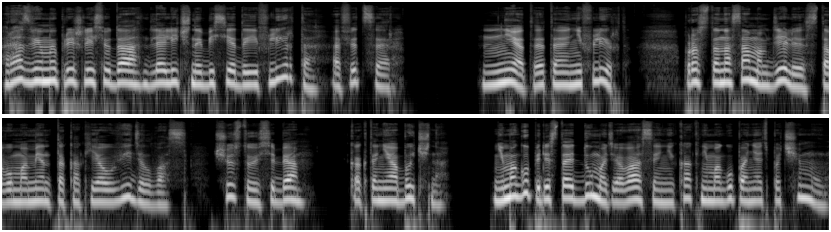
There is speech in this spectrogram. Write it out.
«Разве мы пришли сюда для личной беседы и флирта, офицер?» «Нет, это не флирт. Просто на самом деле, с того момента, как я увидел вас, чувствую себя как-то необычно. Не могу перестать думать о вас и никак не могу понять, почему».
